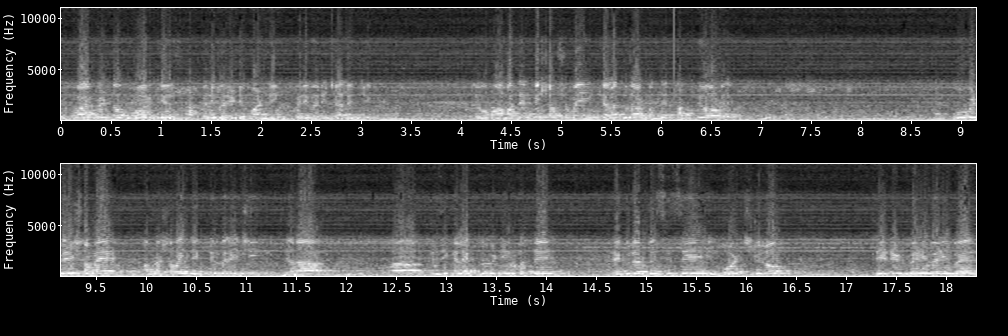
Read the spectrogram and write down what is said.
requirement of work is very very demanding very very challenging এবং আমাদেরকে সবসময় খেলাধুলার মধ্যে থাকতে হবে। কোভিডের সময় আমরা সবাই দেখতে পেরেছি যারা ফিজিক্যাল অ্যাক্টিভিটির মধ্যে রেগুলার বেসিসে ইনভলভ ছিল দে ভেরি ভেরি ওয়েল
